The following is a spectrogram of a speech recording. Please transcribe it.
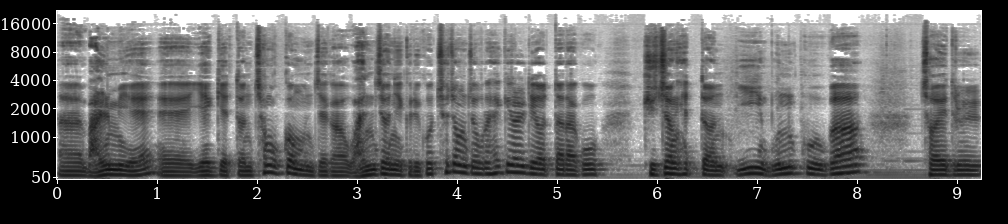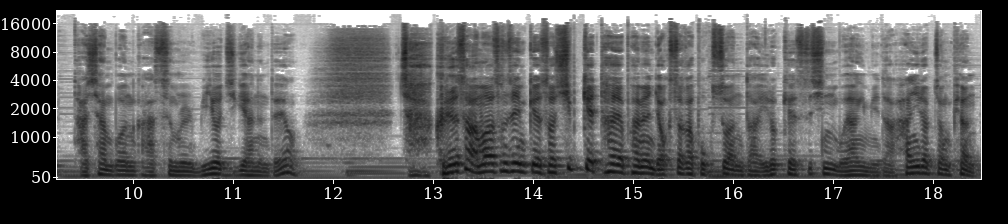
어, 말미에 얘기했던 청구권 문제가 완전히 그리고 최종적으로 해결되었다라고 규정했던 이 문구가 저희들 다시 한번 가슴을 미어지게 하는데요. 자, 그래서 아마 선생님께서 쉽게 타협하면 역사가 복수한다 이렇게 쓰신 모양입니다. 한일협정편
